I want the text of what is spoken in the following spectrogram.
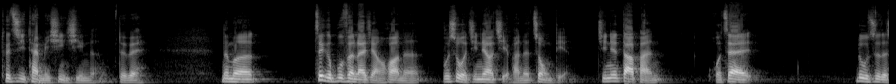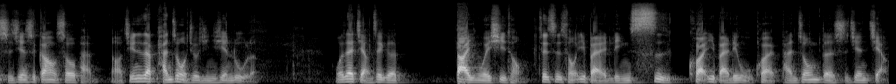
对自己太没信心了，对不对？那么这个部分来讲的话呢，不是我今天要解盘的重点。今天大盘我在。录制的时间是刚好收盘啊，今天在盘中我就已经先录了。我在讲这个大盈维系统，这次从一百零四块、一百零五块盘中的时间讲，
